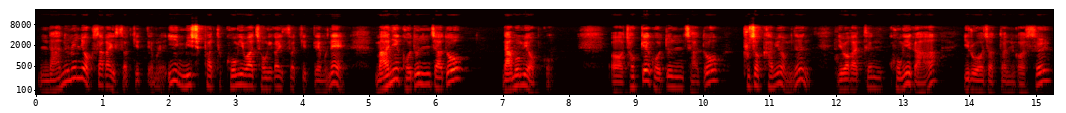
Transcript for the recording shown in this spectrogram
나누는 역사가 있었기 때문에 이 미슈파트 공의와 정의가 있었기 때문에 많이 거둔 자도 남음이 없고 어, 적게 거둔 자도 부족함이 없는 이와 같은 공의가 이루어졌던 것을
